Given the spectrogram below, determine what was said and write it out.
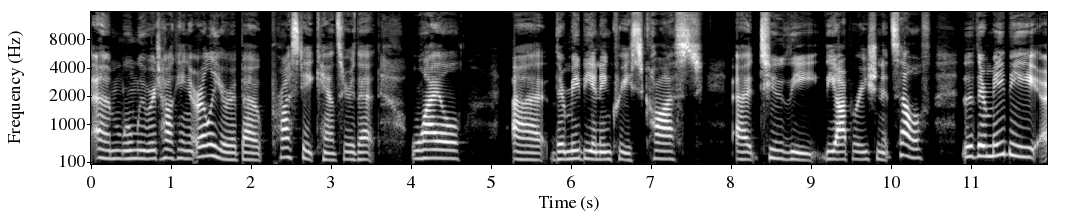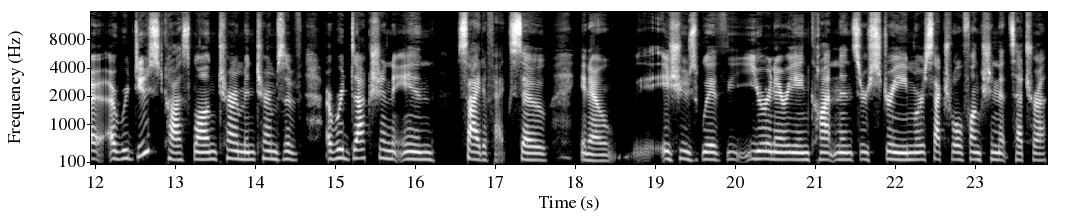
um, when we were talking earlier about prostate cancer that while uh, there may be an increased cost uh, to the the operation itself, that there may be a, a reduced cost long term in terms of a reduction in side effects. So, you know, issues with urinary incontinence or stream or sexual function, etc.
